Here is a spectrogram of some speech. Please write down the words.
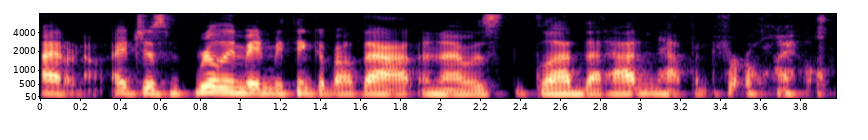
I don't know. It just really made me think about that. And I was glad that hadn't happened for a while.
